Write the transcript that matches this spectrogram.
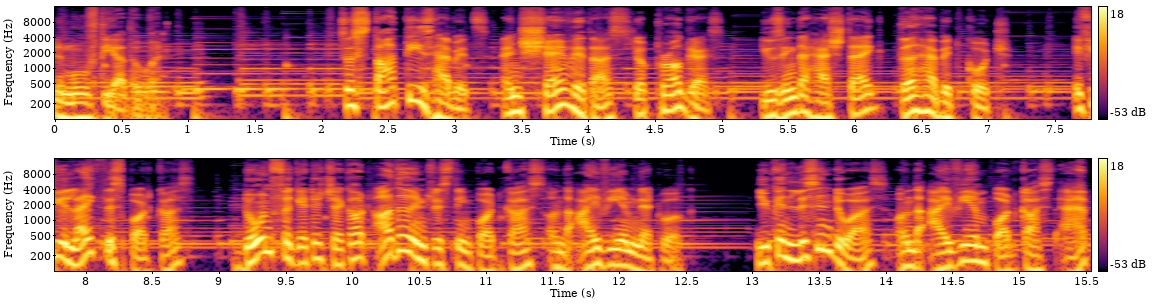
Remove the other one. So start these habits and share with us your progress using the hashtag TheHabitCoach. If you like this podcast, don't forget to check out other interesting podcasts on the IVM network. You can listen to us on the IVM Podcast app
